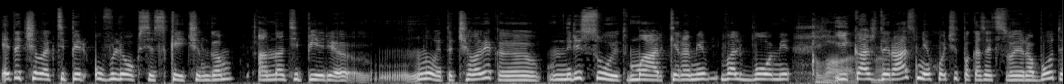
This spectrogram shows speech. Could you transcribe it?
Этот человек теперь увлекся скетчингом, она теперь, э, ну, этот человек э, рисует маркерами в альбоме. Классно. И каждый раз мне хочет показать свои работы.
